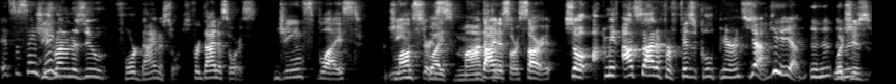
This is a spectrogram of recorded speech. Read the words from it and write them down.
It's the same She's thing running a zoo for dinosaurs. for dinosaurs. Gene spliced Gene monsters. spliced monsters. Dinosaurs. Sorry. So I mean, outside of her physical appearance, Yeah. Yeah. Yeah. yeah. Mhm, which mhm. is,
